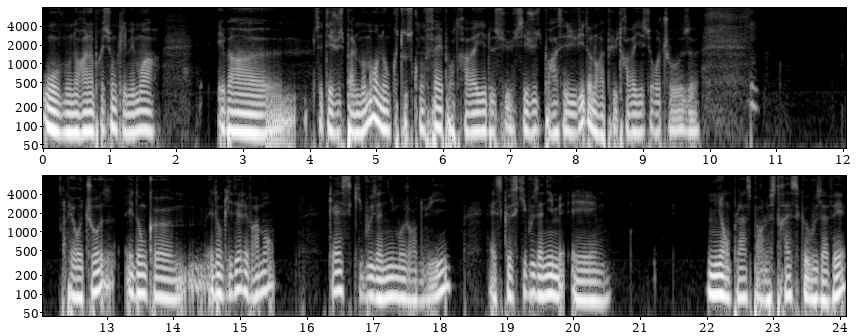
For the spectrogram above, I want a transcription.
où on, aura l'impression que les mémoires, eh ben, euh, c'était juste pas le moment. Donc tout ce qu'on fait pour travailler dessus, c'est juste brasser du vide. On aurait pu travailler sur autre chose, faire autre chose. Et donc, euh, et donc l'idée, elle est vraiment qu'est-ce qui vous anime aujourd'hui? Est-ce que ce qui vous anime est mis en place par le stress que vous avez?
